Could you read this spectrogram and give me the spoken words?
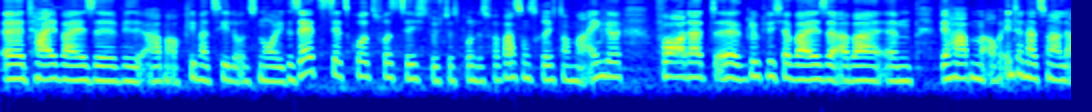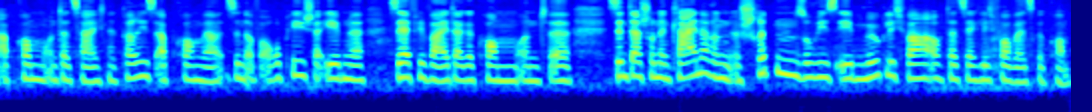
äh, teilweise. Wir haben auch Klimaziele uns neu gesetzt, jetzt kurzfristig durch das Bundesverfassungsgericht nochmal eingefordert, äh, glücklicherweise. Aber ähm, wir haben auch internationale Abkommen unterzeichnet, Paris-Abkommen. Wir sind auf europäischer Ebene sehr viel weitergekommen und äh, sind da schon in kleineren Schritten, so wie es eben möglich war, auch tatsächlich vorwärts gekommen.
